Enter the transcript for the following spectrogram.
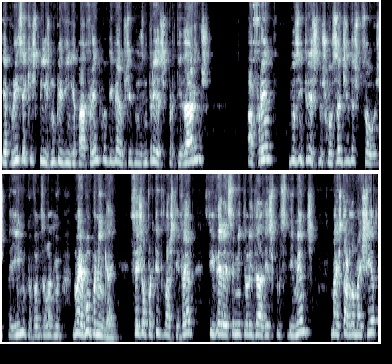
É por isso é que este país nunca vinga para a frente quando tivermos sempre os interesses partidários à frente dos interesses dos conselhos e das pessoas. Aí nunca vamos a lado nenhum. Não é bom para ninguém. Seja o partido que lá estiver, se tiver essa mentalidade, esses procedimentos, mais tarde ou mais cedo,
